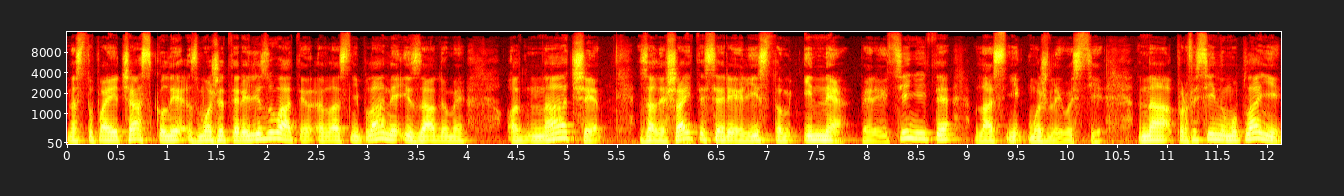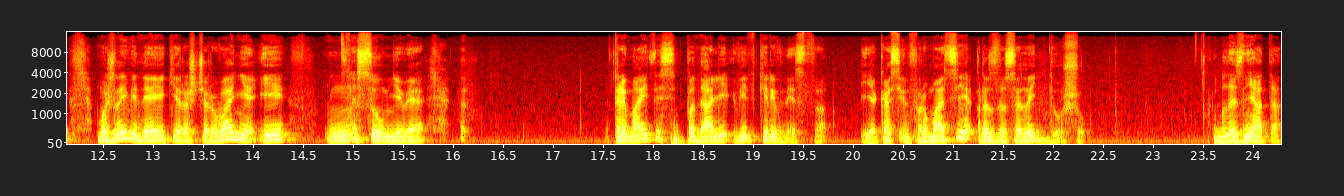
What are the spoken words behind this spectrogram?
Наступає час, коли зможете реалізувати власні плани і задуми. Одначе залишайтеся реалістом і не переоцінюйте власні можливості. На професійному плані можливі деякі розчарування і сумніви. Тримайтесь подалі від керівництва. Якась інформація розвеселить душу. Близнята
